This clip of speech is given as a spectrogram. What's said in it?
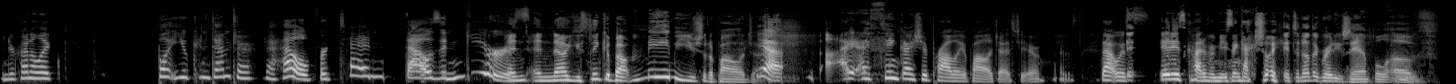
And you're kind of like, but you condemned her to hell for 10,000 years. And and now you think about maybe you should apologize. yeah. I, I think I should probably apologize to you. It was- That was, it is kind of amusing, actually. It's another great example of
